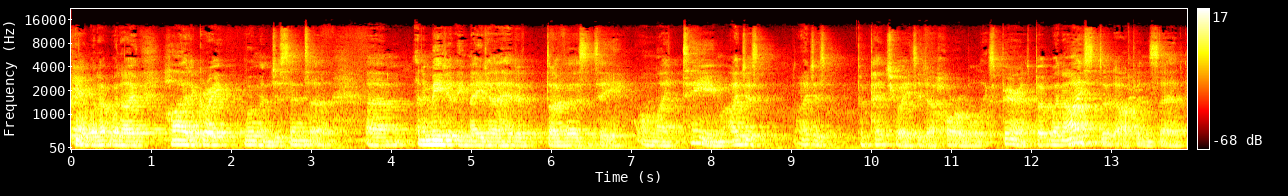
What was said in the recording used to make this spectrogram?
Yeah. when, I, when I hired a great woman, Jacinta, um, and immediately made her head of diversity on my team, I just, I just perpetuated a horrible experience. But when I stood up and said,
